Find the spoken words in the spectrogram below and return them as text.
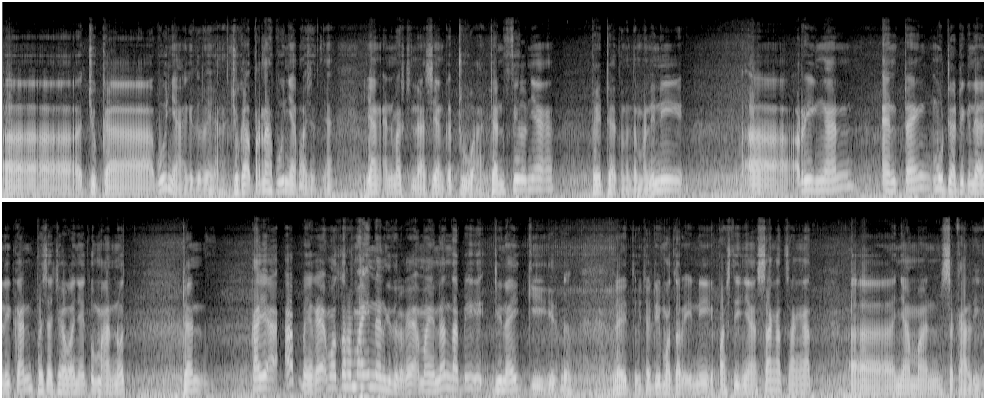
uh, juga punya gitu loh ya. Juga pernah punya maksudnya yang NMAX generasi yang kedua. Dan feelnya beda teman-teman. Ini uh, ringan enteng mudah dikendalikan. Bahasa Jawanya itu manut dan kayak apa ya kayak motor mainan gitu loh. Kayak mainan tapi dinaiki gitu. Nah itu. Jadi motor ini pastinya sangat-sangat uh, nyaman sekali.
